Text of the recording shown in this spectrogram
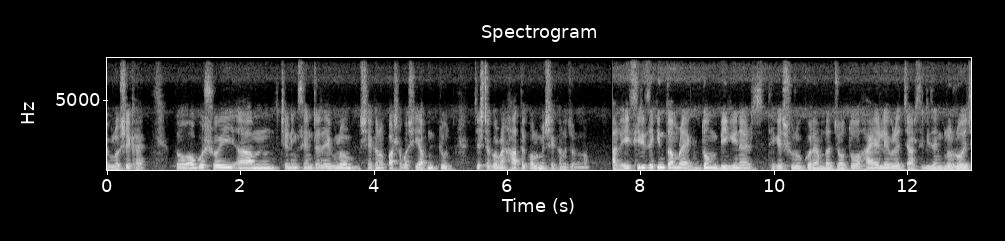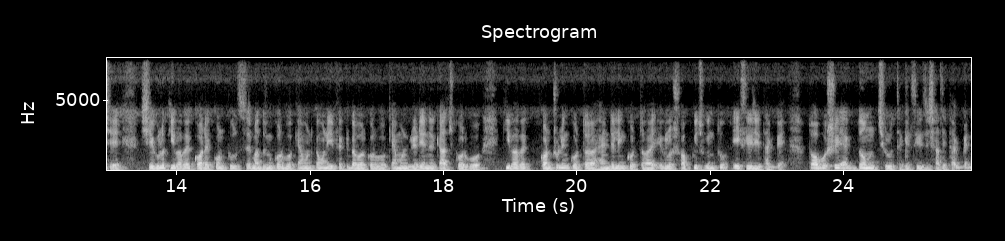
এগুলো শেখায়। তো অবশ্যই ট্রেনিং সেন্টারে এগুলো শেখানোর পাশাপাশি আপনি একটু চেষ্টা করবেন হাতে কলমে শেখানোর জন্য। আর এই সিরিজে কিন্তু আমরা একদম বিগিনার্স থেকে শুরু করে আমরা যত হায়ার লেভেলের জার্সি ডিজাইনগুলো রয়েছে, সেগুলো কীভাবে করে, কোন টুলসের মাধ্যমে করব, কেমন, কেমন ইফেক্ট ব্যবহার করব, কেমন গ্রেডিয়েন্টের কাজ করব, কীভাবে কন্ট্রোলিং করতে হয়, হ্যান্ডেলিং করতে হয়, এগুলো সব কিছু কিন্তু এই সিরিজে থাকবে। তো অবশ্যই একদম শুরু থেকে সিরিজের সাথে থাকবেন।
